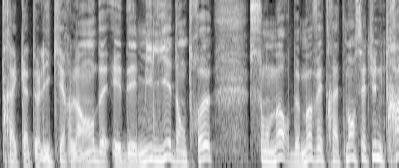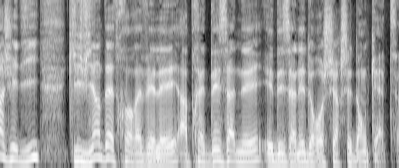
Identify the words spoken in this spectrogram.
très catholique Irlande et des milliers d'entre eux sont morts de mauvais traitements. C'est une tragédie qui vient d'être révélée après des années et des années de recherche et d'enquête.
